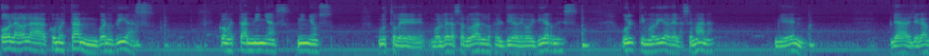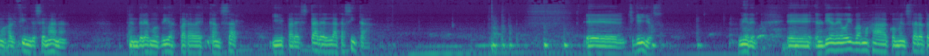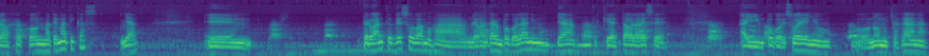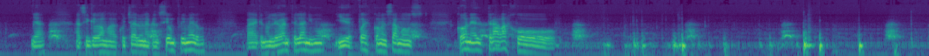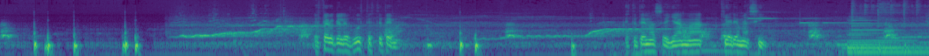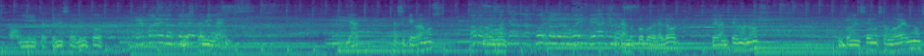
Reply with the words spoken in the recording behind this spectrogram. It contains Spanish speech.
Hola, hola, ¿cómo están? Buenos días. ¿Cómo están niñas, niños? Gusto de volver a saludarlos el día de hoy, viernes, último día de la semana. Bien, ya llegamos al fin de semana. Tendremos días para descansar y para estar en la casita. Eh, chiquillos, miren, eh, el día de hoy vamos a comenzar a trabajar con matemáticas, ¿ya? Eh, pero antes de eso vamos a levantar un poco el ánimo, ya, porque a esta hora a veces hay un poco de sueño o no muchas ganas, ya. Así que vamos a escuchar una canción primero para que nos levante el ánimo y después comenzamos con el trabajo. Espero que les guste este tema. Este tema se llama Quiéreme así y pertenece al grupo Los Caligaris. ¿Ya? Así que vamos. Vamos, a sacar la foto de los 20 años. Sacando un poco de calor, levantémonos y comencemos a movernos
